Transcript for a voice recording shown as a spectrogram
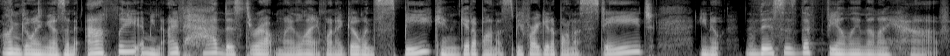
ongoing as an athlete. I mean, I've had this throughout my life when I go and speak and get up on us before I get up on a stage. You know, this is the feeling that I have.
